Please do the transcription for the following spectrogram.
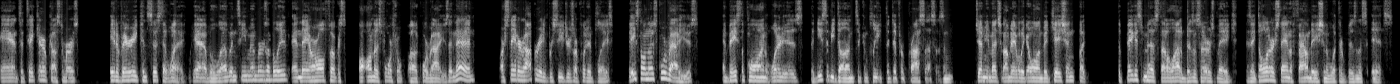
and to take care of customers in a very consistent way. We have 11 team members, I believe, and they are all focused on those four uh, core values. And then our standard operating procedures are put in place based on those core values and based upon what it is that needs to be done to complete the different processes. And Jim, you mentioned I'm able to go on vacation, but the biggest miss that a lot of business owners make is they don't understand the foundation of what their business is.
